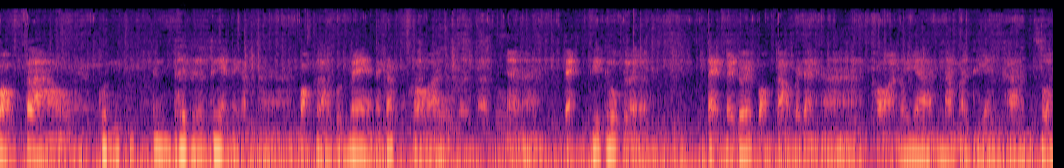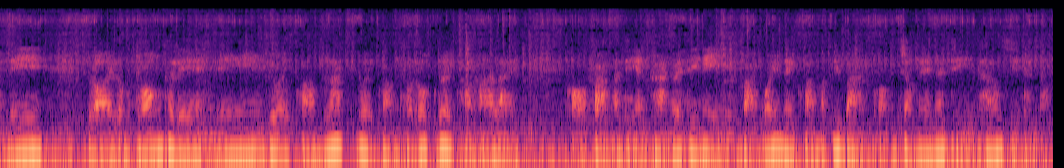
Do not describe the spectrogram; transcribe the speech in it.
บอกกล่าวคุณเธอถือเทียนนะครับบอกกล่าวคุณแม่นะครับ ขอแตะที่ทูบเลยแตะไปด้วยบอกกล่าวไปด้วยขออนุญาตนำอาเทียนคานส่วนนี้ลอยลงท้องทะเลแห่งนี้ด้วยความรักด้วยความเคารพด้วยความอาลัยขอฝากอาเทียนคานไว้ที่นี่ฝากไว้ในความอภิบาลของเจ้าแม่นาทีเท้าสีถนอม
